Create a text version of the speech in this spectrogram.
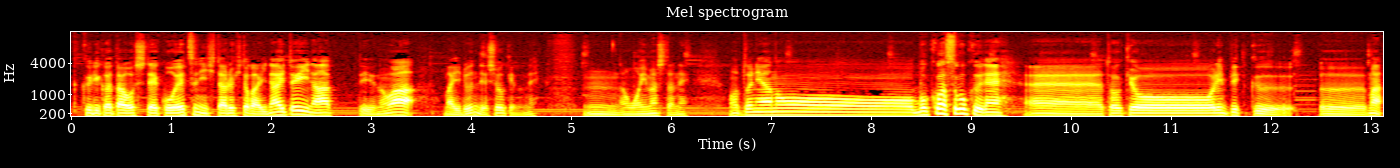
くくり方をしてこう越に浸る人がいないといいなっていうのは、まあ、いるんでしょうけどね。うん思いましたね。本当にあのー僕はすごくね、えー東京オリンピックまあ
